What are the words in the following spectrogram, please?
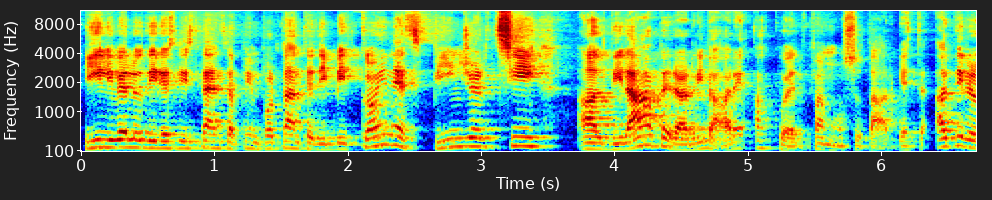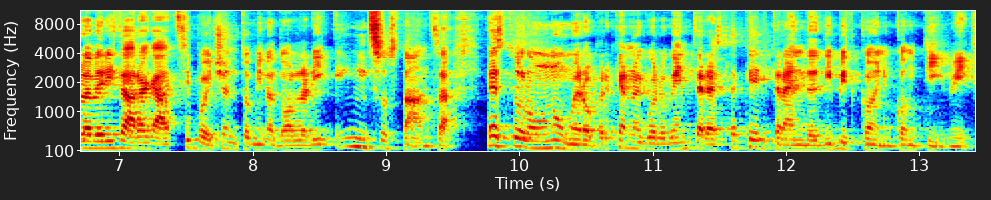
il livello di resistenza più importante di Bitcoin e spingersi al di là per arrivare a quel famoso target. A dire la verità, ragazzi, poi 100.000 dollari in sostanza è solo un numero perché a noi quello che interessa è che il trend di Bitcoin continui.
